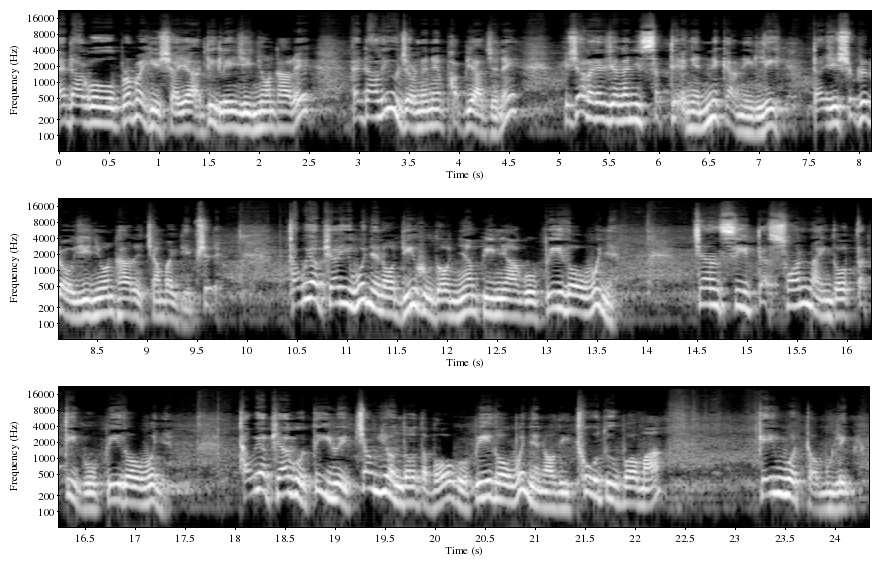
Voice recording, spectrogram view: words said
အဲဒါကို prophet ဟေရှာယအတိလင်းကြီးညွှန်းထားတယ်အဲဒါလေးကိုကျွန်တော်နည်းနည်းဖတ်ပြခြင်းနဲ့ဟေရှာတကယ်ကျမ်းကြီး7အငယ်1ကနေ4ဒါယေရှုခရစ်တော်ကြီးညွှန်းထားတဲ့ကျမ်းပိုက်တွေဖြစ်တယ်ထာဝရဘုရား၏ဝိညာဉ်တော်ဒီဟုသောဉာဏ်ပညာကိုပေးသောဝိညာဉ်ကြံစီတက်ဆွမ်းနိုင်သောတတ္တိကိုပေးသောဝိညာဉ်ထာ ဝရဘုရားကိုသိ၍ကြောက်ရွံ့သောသဘောကိုပေးသောဝိညာဉ်တော်သည်ထိုသူပေါ်မှာကိန်းဝတ်တော်မူလိမ့်မည်။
